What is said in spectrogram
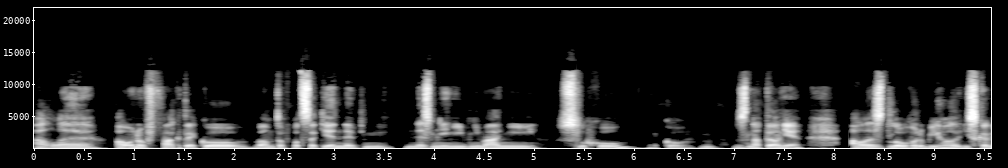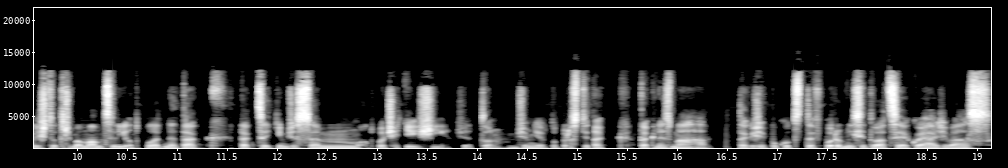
ale a ono fakt jako vám to v podstatě nevní, nezmění vnímání sluchu, jako znatelně, ale z dlouhodobého hlediska, když to třeba mám celý odpoledne, tak, tak cítím, že jsem odpočetější, že, to, že mě to prostě tak, tak nezmáhá. Takže pokud jste v podobné situaci jako já, že vás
